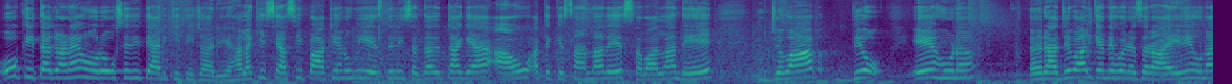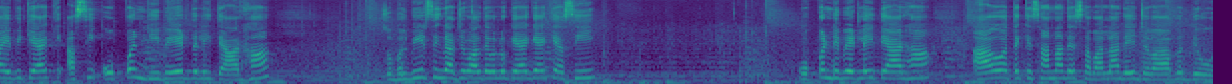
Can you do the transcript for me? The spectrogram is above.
ਉਹ ਕੀਤਾ ਜਾਣਾ ਹੈ ਔਰ ਉਸੇ ਦੀ ਤਿਆਰੀ ਕੀਤੀ ਜਾ ਰਹੀ ਹੈ। ਹਾਲਾਂਕਿ ਸਿਆਸੀ ਪਾਰਟੀਆਂ ਨੂੰ ਵੀ ਇਸ ਦੇ ਲਈ ਸੱਦਾ ਦਿੱਤਾ ਗਿਆ ਹੈ। ਆਓ ਅਤੇ ਕਿਸਾਨਾਂ ਦੇ ਸਵਾਲਾਂ ਦੇ ਜਵਾਬ ਦਿਓ। ਇਹ ਹੁਣ ਰਾਜੇਵਾਲ ਕਹਿੰਦੇ ਹੋਏ ਨਜ਼ਰ ਆਏ ਨੇ। ਉਹਨਾਂ ਇਹ ਵੀ ਕਿਹਾ ਕਿ ਅਸੀਂ ਓਪਨ ਡਿਬੇਟ ਦੇ ਲਈ ਤਿਆਰ ਹਾਂ। ਸੋ ਬਲਬੀਰ ਸਿੰਘ ਰਾਜੇਵਾਲ ਦੇ ਵੱਲੋਂ ਕਿਹਾ ਗਿਆ ਕਿ ਅਸੀਂ ਓਪਨ ਡਿਬੇਟ ਲਈ ਤਿਆਰ ਹਾਂ। ਆਓ ਅਤੇ ਕਿਸਾਨਾਂ ਦੇ ਸਵਾਲਾਂ ਦੇ ਜਵਾਬ ਦਿਓ।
